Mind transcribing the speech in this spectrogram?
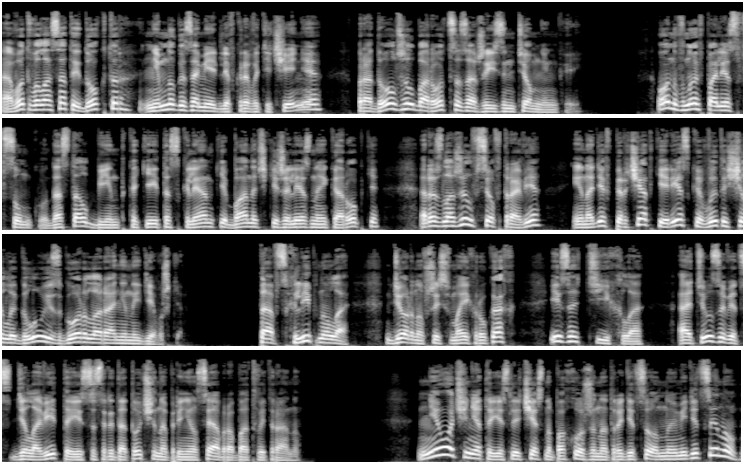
А вот волосатый доктор, немного замедлив кровотечение, продолжил бороться за жизнь темненькой. Он вновь полез в сумку, достал бинт, какие-то склянки, баночки, железные коробки, разложил все в траве и, надев перчатки, резко вытащил иглу из горла раненой девушки. Та всхлипнула, дернувшись в моих руках, и затихла, а тюзовец деловито и сосредоточенно принялся обрабатывать рану. Не очень это, если честно, похоже на традиционную медицину.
